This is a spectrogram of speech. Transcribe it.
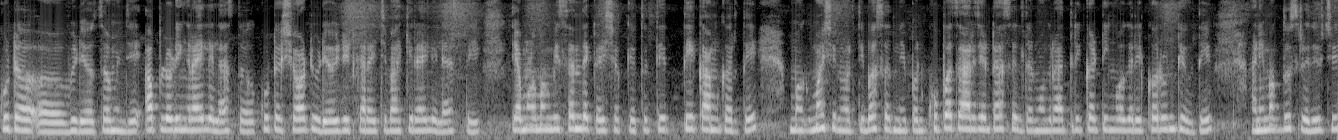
कुठं व्हिडिओचं म्हणजे अपलोडिंग राहिलेलं असतं कुठं शॉर्ट व्हिडिओ एडिट करायचं बाकी राहिलेले असते. त्यामुळं मग मी संध्याकाळी शक्यतो ते ते काम करते. मग मशीनवरती बसत नाही पण खूपच अर्जंट असेल तर मग रात्री कटिंग वगैरे करून ठेवते. आणि मग दुसऱ्या दिवशी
